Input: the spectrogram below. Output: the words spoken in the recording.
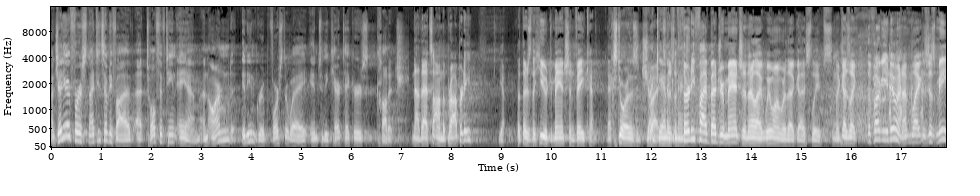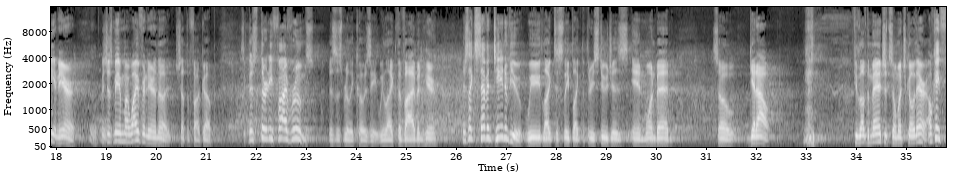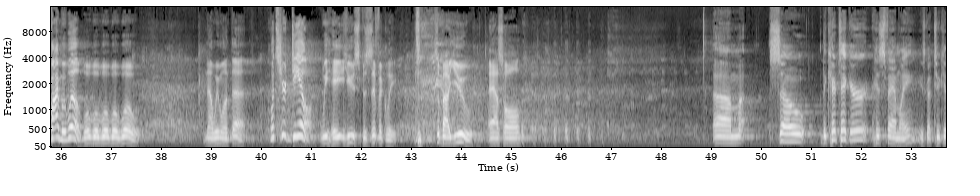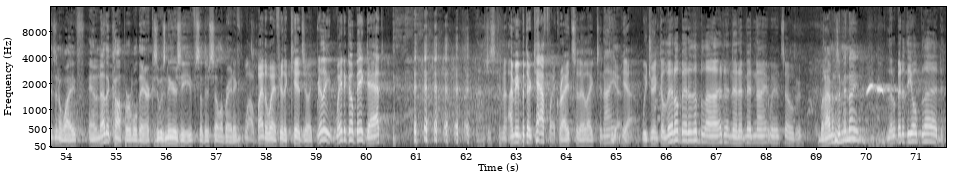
On January 1st, 1975, at 12:15 a.m., an armed Indian group forced their way into the caretaker's cottage. Now that's on the property, Yeah. but there's the huge mansion vacant. Next door, there's a Right. So gigantic. there's a mansion. 35 bedroom mansion. They're like, we want where that guy sleeps. And the guy's like, the fuck are you doing? I'm like, it's just me in here. It's just me and my wife in here. And they're like, shut the fuck up. It's like, there's 35 rooms. This is really cozy. We like the vibe in here. There's like 17 of you. We like to sleep like the Three Stooges in one bed. So get out. if you love the mansion so much, go there. Okay, fine, we will. Whoa, whoa, whoa, whoa, whoa. Now we want that. What's your deal? We hate you specifically. it's about you, asshole. Um, So the caretaker, his family, he's got two kids and a wife, and another couple were there because it was New Year's Eve, so they're celebrating. Wow, by the way, if you're the kids, you're like, really? Way to go big, Dad. I'm just gonna, I mean, but they're Catholic, right? So they're like, tonight, Yeah. yeah, we drink a little bit of the blood, and then at midnight, when it's over, What happens at midnight? a little bit of the old blood.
